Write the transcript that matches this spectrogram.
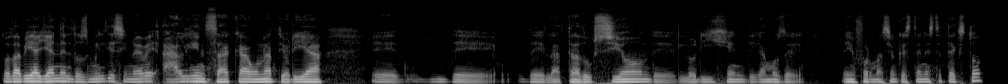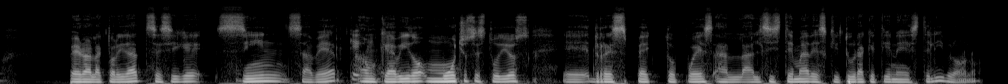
Todavía ya en el 2019 alguien saca una teoría eh, de, de la traducción, del origen, digamos, de la información que está en este texto, pero a la actualidad se sigue sin saber, ¿Qué? aunque ha habido muchos estudios eh, respecto pues al, al sistema de escritura que tiene este libro, ¿no?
